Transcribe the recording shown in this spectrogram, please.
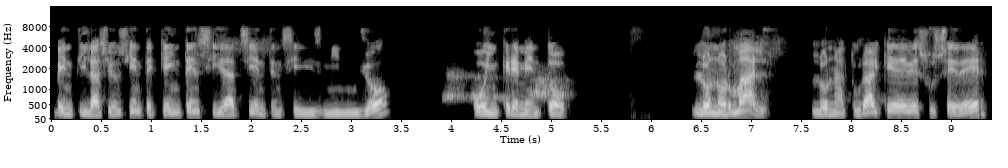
ventilación siente, qué intensidad sienten, si disminuyó o incrementó. Lo normal, lo natural que debe suceder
